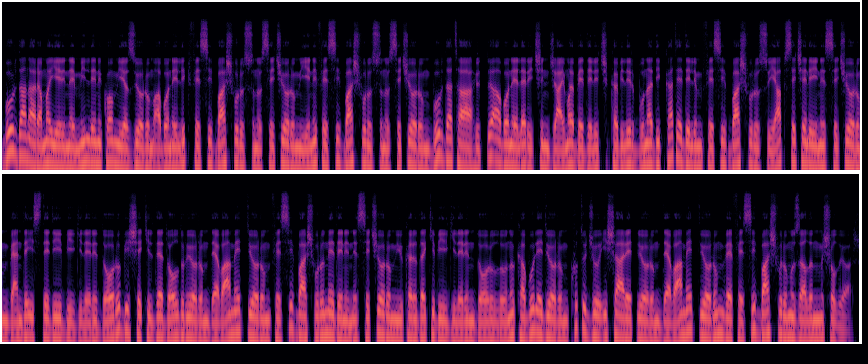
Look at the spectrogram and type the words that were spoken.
Buradan arama yerine Millennium yazıyorum. Abonelik fesih başvurusunu seçiyorum. Yeni fesih başvurusunu seçiyorum. Burada taahhütlü aboneler için cayma bedeli çıkabilir. Buna dikkat edelim. Fesih başvurusu yap seçeneğini seçiyorum. Ben de istediği bilgileri doğru bir şekilde dolduruyorum. Devam et diyorum. Fesih başvuru nedenini seçiyorum. Yukarıdaki bilgilerin doğruluğunu kabul ediyorum. Kutucuğu işaretliyorum. Devam et diyorum ve fesih başvurumuz alınmış oluyor.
